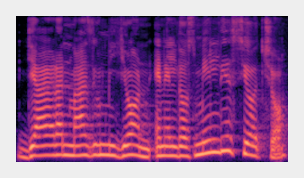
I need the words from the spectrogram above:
ya eran más de un millón. En el 2018,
